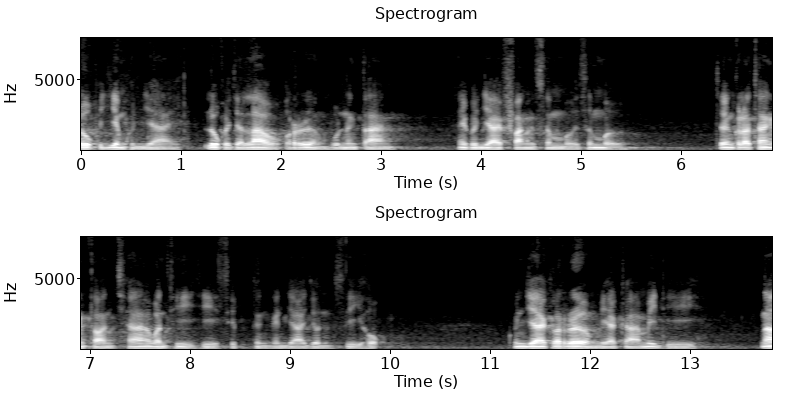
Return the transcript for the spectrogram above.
ลูกไปเยี่ยมคุณยาย ลูกก็จะเล่าเรื่องบุญต่างๆ ให้คุณยายฟังเสมอๆ จนกระทั่งตอนเช้าวันที่ 21 กันยายน 46 คุณยายก็เริ่มมีอาการไม่ดีน้า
